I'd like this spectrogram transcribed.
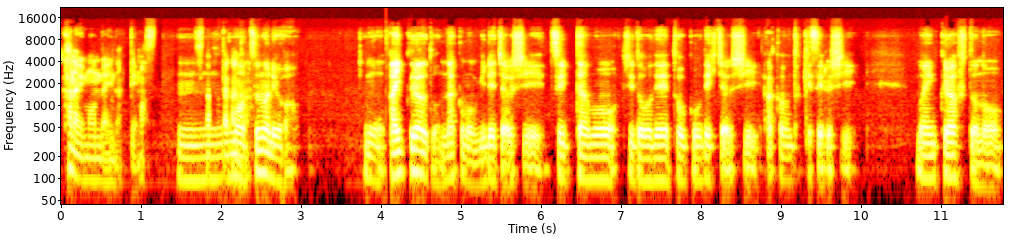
かなり問題になっています。うんまあ、つまりは、もう iCloud の中も見れちゃうし、Twitter も自動で投稿できちゃうし、アカウント消せるし、マインクラフトの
